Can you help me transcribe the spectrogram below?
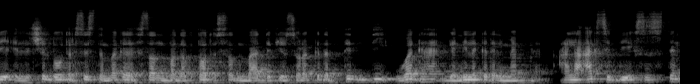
ال chilled water system بقى كده تستخدم بقى duct ات تستخدم بقى diffuser ات كده بتدي واجهة جميلة كده للمبنى. على عكس ال DX system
